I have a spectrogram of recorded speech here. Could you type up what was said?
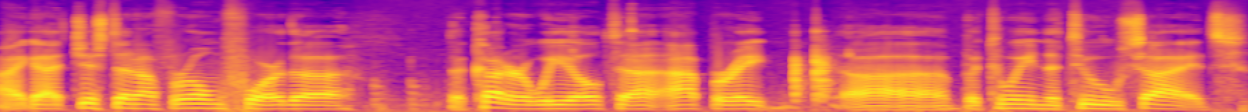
I got just enough room for the the cutter wheel to operate uh, between the two sides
